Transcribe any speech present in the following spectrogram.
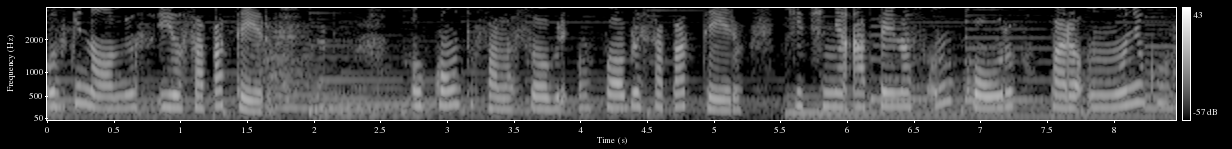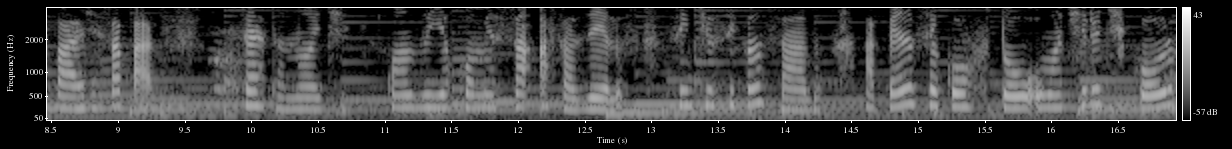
Os Gnômios e o Sapateiro. O conto fala sobre um pobre sapateiro que tinha apenas um couro para um único par de sapatos. Certa noite, quando ia começar a fazê-los, sentiu-se cansado. Apenas recortou uma tira de couro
